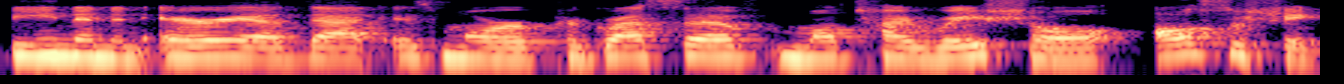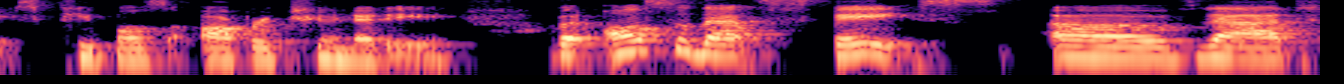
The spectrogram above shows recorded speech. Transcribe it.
being in an area that is more progressive, multiracial also shapes people's opportunity, but also that space of that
